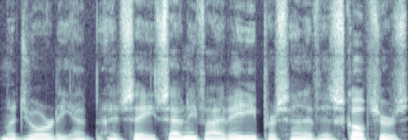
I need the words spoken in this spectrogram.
majority, I'd, say 75, 80% of his sculptures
